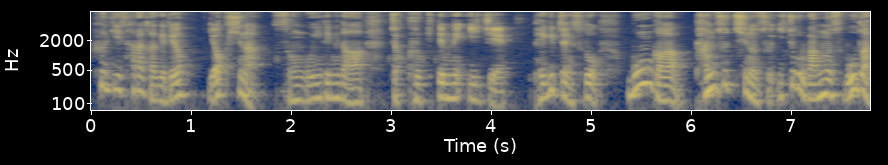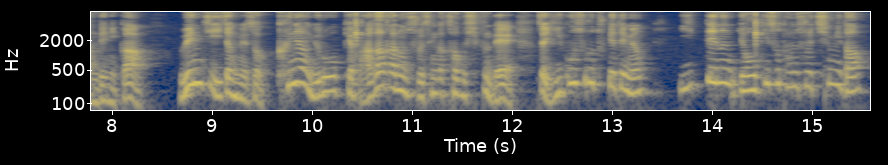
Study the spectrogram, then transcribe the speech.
흑이 살아가게 되어 역시나 성공이 됩니다. 자 그렇기 때문에 이제 백 입장에서도 뭔가 단수 치는 수 이쪽으로 막는 수 모두 안 되니까 왠지 이 장면에서 그냥 이렇게 막아가는 수를 생각하고 싶은데 자 이곳으로 두게 되면 이때는 여기서 단수를 칩니다.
